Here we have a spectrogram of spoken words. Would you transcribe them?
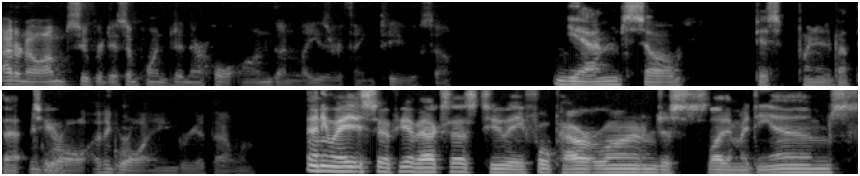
I don't know. I'm super disappointed in their whole on-gun laser thing too. So Yeah, I'm still disappointed about that I too. we're all I think we're all angry at that one. anyway, so if you have access to a full power one, just slide in my DMs.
